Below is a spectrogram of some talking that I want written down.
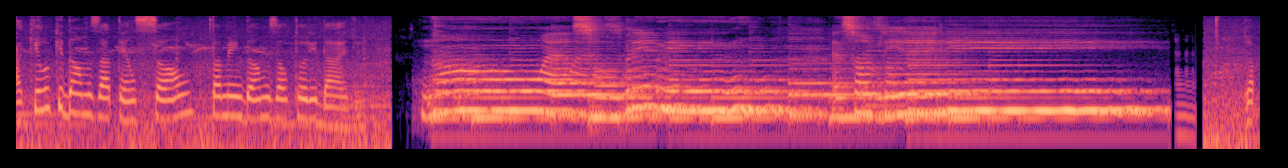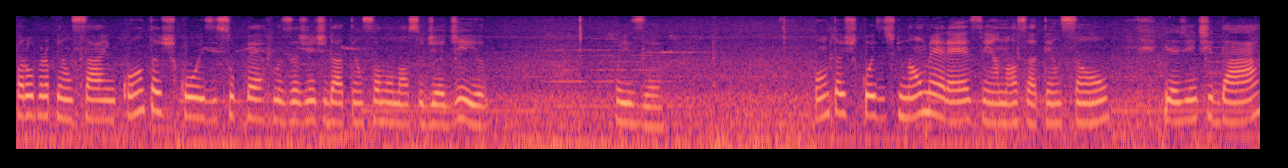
Aquilo que damos atenção, também damos autoridade. Não é sobre mim, é sobre ele. Já parou para pensar em quantas coisas supérfluas a gente dá atenção no nosso dia a dia? Pois é. Quantas coisas que não merecem a nossa atenção e a gente dá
